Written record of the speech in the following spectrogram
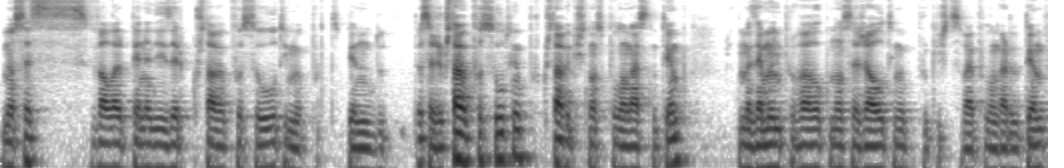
não sei se vale a pena dizer que gostava que fosse a última, porque depende do. Ou seja, gostava que fosse a última porque gostava que isto não se prolongasse no tempo, mas é muito provável que não seja a última porque isto se vai prolongar do tempo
